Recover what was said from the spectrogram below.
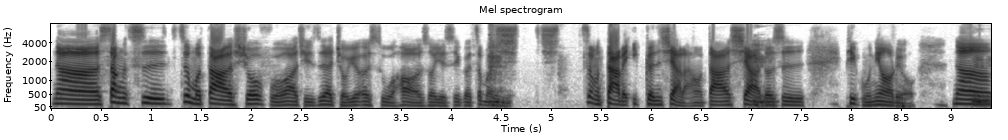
那上次这么大的修复的话，其实在九月二十五号的时候，也是一个这么这么大的一根下来，哈，大家下都是屁股尿流。那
